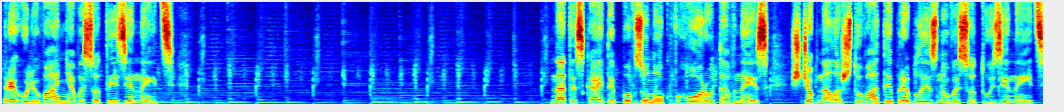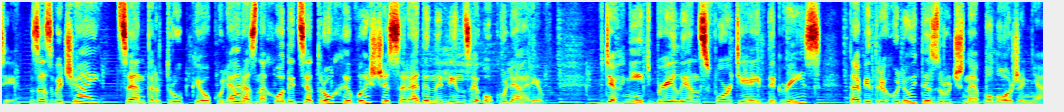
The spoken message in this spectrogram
Регулювання висоти зіниць. Натискайте повзунок вгору та вниз, щоб налаштувати приблизну висоту зіниці. Зазвичай центр трубки окуляра знаходиться трохи вище середини лінзи окулярів. Вдягніть Brilliance 48 Degrees та відрегулюйте зручне положення.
